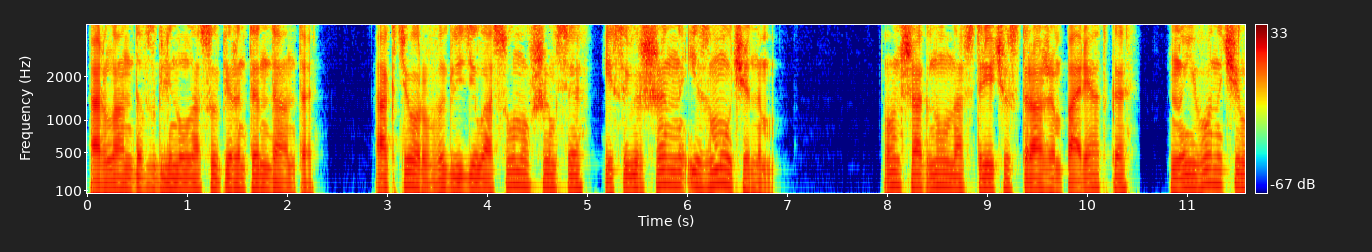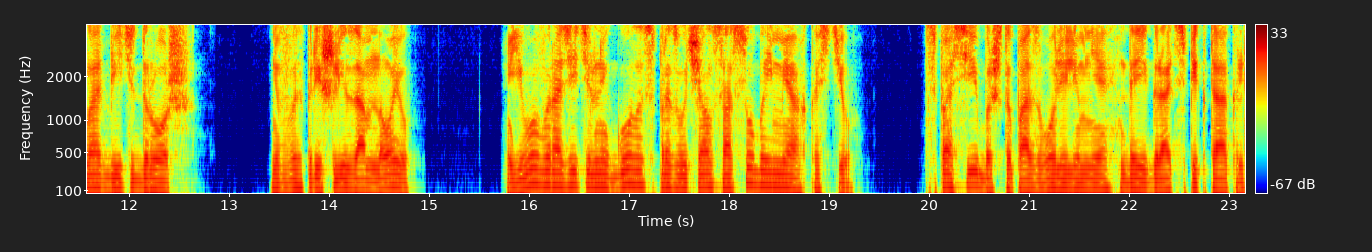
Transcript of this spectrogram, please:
Орландо взглянул на суперинтенданта. Актер выглядел осунувшимся и совершенно измученным. Он шагнул навстречу стражам порядка, но его начала бить дрожь. Вы пришли за мною? Его выразительный голос прозвучал с особой мягкостью. Спасибо, что позволили мне доиграть спектакль.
